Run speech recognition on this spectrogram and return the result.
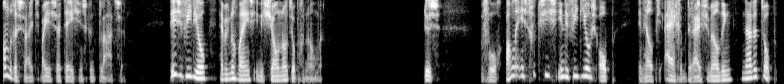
andere sites waar je citations kunt plaatsen. Deze video heb ik nog maar eens in de show notes opgenomen. Dus volg alle instructies in de video's op en help je eigen bedrijfsvermelding naar de top.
